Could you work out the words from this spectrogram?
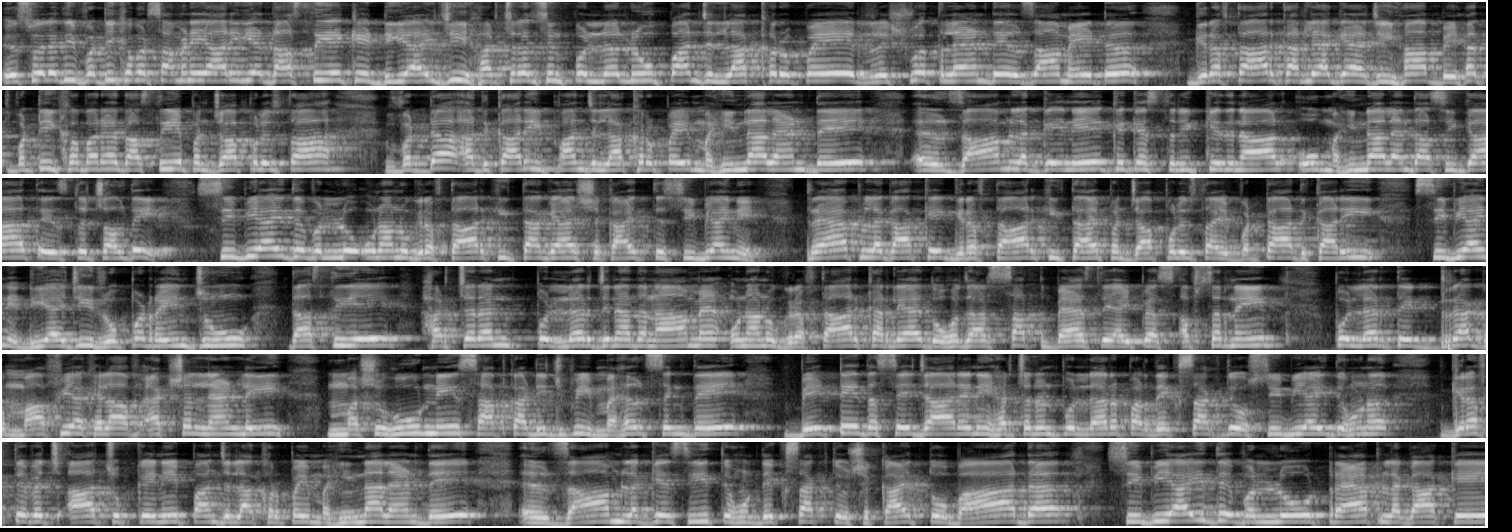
ਇਸ ਵੇਲੇ ਦੀ ਵੱਡੀ ਖਬਰ ਸਾਹਮਣੇ ਆ ਰਹੀ ਹੈ। ਦੱਸਦੀ ਹੈ ਕਿ ਡੀਆਈਜੀ ਹਰਚਰਨ ਸਿੰਘ ਭੁੱਲਰ ਨੂੰ 5 ਲੱਖ ਰੁਪਏ ਰਿਸ਼ਵਤ ਲੈਣ ਦੇ ਇਲਜ਼ਾਮ ਹੇਠ ਗ੍ਰਿਫਤਾਰ ਕਰ ਲਿਆ ਗਿਆ ਜੀ ਹਾਂ ਬੇहद ਵੱਡੀ ਖਬਰ ਹੈ। ਦੱਸਦੀ ਹੈ ਪੰਜਾਬ ਪੁਲਿਸ ਦਾ ਵੱਡਾ ਅਧਿਕਾਰੀ 5 ਲੱਖ ਰੁਪਏ ਮਹੀਨਾ ਲੈਣ ਦੇ ਇਲਜ਼ਾਮ ਲੱਗੇ ਨੇ ਕਿ ਕਿਸ ਤਰੀਕੇ ਦੇ ਨਾਲ ਉਹ ਮਹੀਨਾ ਲੈਂਦਾ ਸੀਗਾ ਤੇ ਇਸ ਤੋਂ ਚੱਲਦੇ ਸੀਬੀਆਈ ਦੇ ਵੱਲੋਂ ਉਹਨਾਂ ਨੂੰ ਗ੍ਰਿਫਤਾਰ ਕੀਤਾ ਗਿਆ ਸ਼ਿਕਾਇਤ ਤੇ ਸੀਬੀਆਈ ਨੇ ਟਰੈਪ ਲਗਾ ਕੇ ਗ੍ਰਿਫਤਾਰ ਕੀਤਾ ਹੈ। ਪੰਜਾਬ ਪੁਲਿਸ ਦਾ ਇਹ ਵੱਡਾ ਅਧਿਕਾਰੀ ਸੀਬੀਆਈ ਨੇ ਡੀਆਈਜੀ ਰੋਪੜ ਰੇਂਜ ਨੂੰ ਦੱਸਦੀ ਏ ਹਰਚਰਨ ਭੁੱਲਰ ਜਿਨ੍ਹਾਂ ਦਾ ਨਾਮ ਹੈ, ਉਹਨਾਂ ਨੂੰ ਗ੍ਰਿਫਤਾਰ ਕਰ ਲਿਆ ਹੈ। 2007 ਬੈਚ ਦੇ ਆਈਪੀਐਸ ਅਫਸਰ ਨੇ ਭੁੱਲਰ ਤੇ ਡਰੱਗ ਮਾਫੀਆ ਖਿਲਾਫ ਐਕਸ਼ਨ ਲੈਣ ਲਈ ਮਸ਼ਹੂਰ ਨੇ ਸਾਬਕਾ ਡੀਜੀਪੀ ਮਹਿਲ ਸਿੰਘ ਦੇ ਬੇਟੇ ਦੱਸੇ ਜਾ ਰਹੇ ਨੇ ਹਰਚਰਨ ਭੁੱਲਰ ਪਰ ਦੇਖ ਸਕਦੇ ਹੋ ਸੀਬੀਆਈ ਦੇ ਹੁਣ ਗ੍ਰਿਫਤ ਦੇ ਵਿੱਚ ਆ ਚੁੱਕੇ ਨੇ। 5 ਲੱਖ ਰੁਪਏ ਮਹੀਨਾ ਲੈਣ ਦੇ ਇਲਜ਼ਾਮ ਲੱਗੇ ਸੀ ਤੇ ਹੁਣ ਦੇਖ ਸਕਦੇ ਹੋ ਸ਼ਿਕਾਇਤ ਤੋਂ ਬਾਅਦ ਸੀਬੀਆਈ ਦੇ ਵੱਲੋਂ ਟਰੈਪ ਲਗਾ ਕੇ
